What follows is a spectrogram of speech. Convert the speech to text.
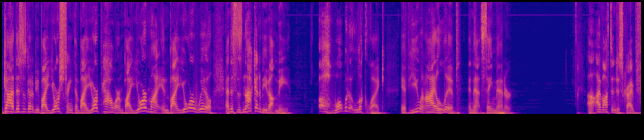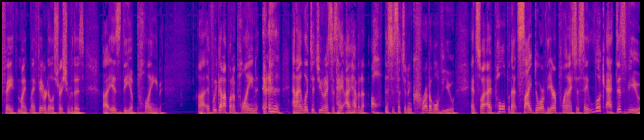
God, this is going to be by your strength and by your power and by your might and by your will. And this is not going to be about me. Oh, what would it look like if you and I lived in that same manner? Uh, I've often described faith, my, my favorite illustration for this uh, is the plane. Uh, if we got up on a plane and I looked at you and I says, hey, I have an, oh, this is such an incredible view. And so I pull open that side door of the airplane. I just say, look at this view.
